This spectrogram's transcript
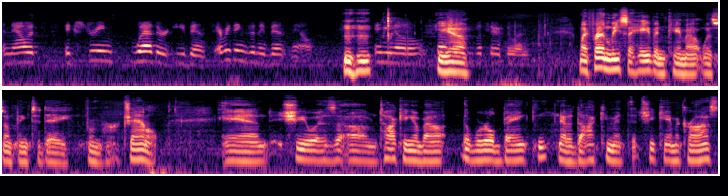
and now it's extreme weather events. Everything's an event now. Mm-hmm. And you know, yeah. what they're doing. My friend Lisa Haven came out with something today from her channel, and she was um, talking about the World Bank at a document that she came across,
